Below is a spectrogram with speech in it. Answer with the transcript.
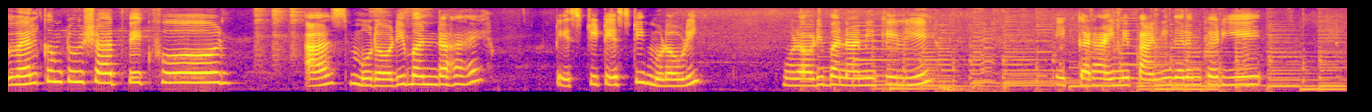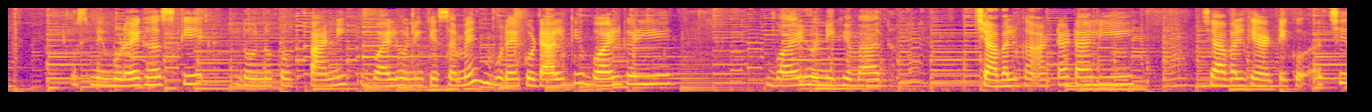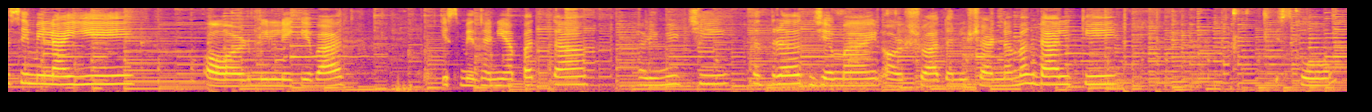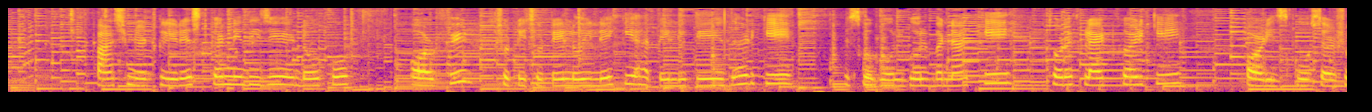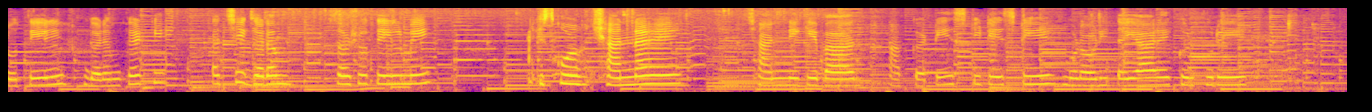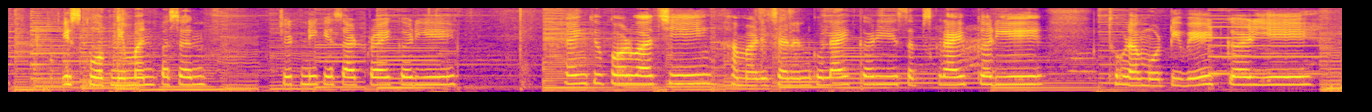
Welcome to सात्विक food. आज मुरौड़ी बन रहा है। Tasty tasty मुरौड़ी। मुरौड़ी बनाने के लिए एक कढ़ाई में पानी गरम करिए। उसमें मुरई घस के दोनों को पानी बॉईल होने के समय मुरई को डाल के बॉईल करिए। बॉईल होने के बाद चावल का आटा डालिए। चावल के आटे को अच्छे से मिलाइए। और मिलने के बाद इसमें धनिया पत्ता, हरी मिर्ची, अदरक, जमाइन और स्वाद अनुसार नमक डाल के इसको पाँच मिनट के लिए रेस्ट करने दीजिए डो को और फिर छोटे छोटे लोई लेके, हथेली पे धर के इसको गोल गोल बना के, थोड़े फ्लैट करके और इसको सरसों तेल गरम करके, अच्छे गरम सरसों तेल में इसको छानना है। छानने के बाद आपका टेस्टी टेस्टी मुरौड़ी तैयार है, कुरकुरे। इसको अपने मनपसंद चटनी के साथ ट्राई करिए। थैंक यू फॉर वाचिंग हमारे चैनल को लाइक करिए सब्सक्राइब करिए, थोड़ा मोटिवेट करिए।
